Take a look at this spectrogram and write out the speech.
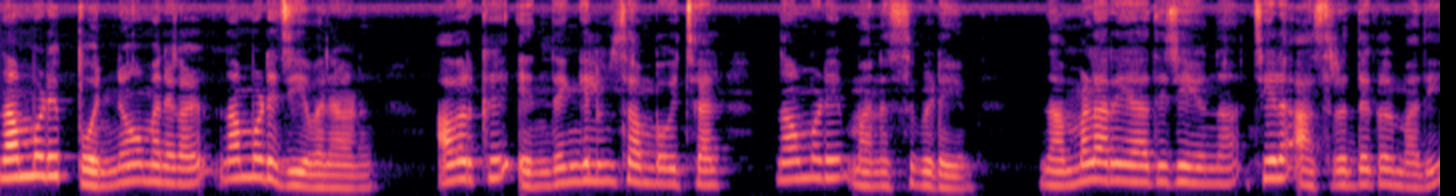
നമ്മുടെ പൊന്നോമനകൾ നമ്മുടെ ജീവനാണ്. അവർക്ക് എന്തെങ്കിലും സംഭവിച്ചാൽ നമ്മുടെ മനസ്സ് പിടയും. നമ്മളറിയാതെ ചെയ്യുന്ന ചില അശ്രദ്ധകൾ മതി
